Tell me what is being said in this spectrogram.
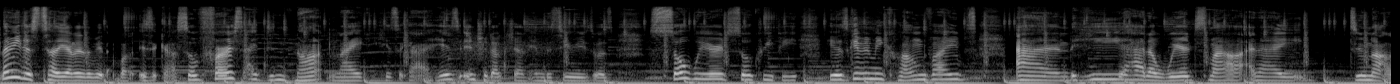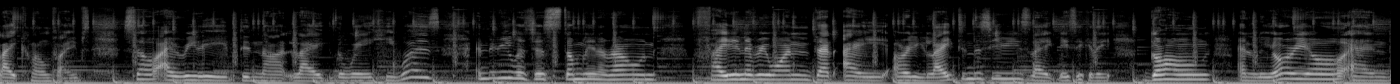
let me just tell you a little bit about Hisoka. So first, I did not like Hisoka. His introduction in the series was so weird, so creepy. He was giving me clown vibes, and he had a weird smile, and I do not like clown vibes. So I really did not like the way he was. And then he was just stumbling around fighting everyone that I already liked in the series, like basically Gon and Leorio and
